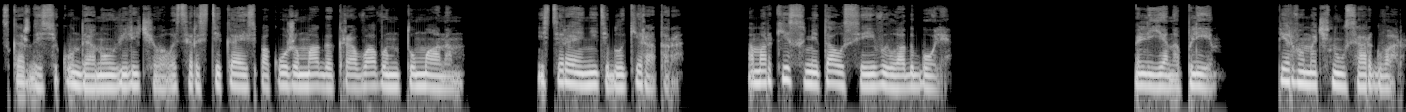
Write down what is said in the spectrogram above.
С каждой секундой оно увеличивалось, растекаясь по коже мага кровавым туманом, и стирая нити блокиратора. А маркиз метался и выл от боли. «Льена, пли!» Первым очнулся Аргвар.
